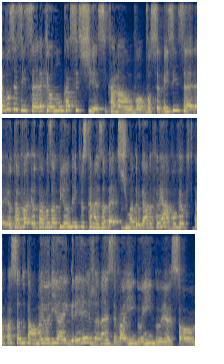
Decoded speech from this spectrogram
Eu vou ser sincera que eu nunca assisti esse canal, vou, vou ser bem sincera. Eu estava eu tava zapeando entre os canais abertos de madrugada, falei, ah, vou ver o que está passando tal. A maioria é igreja, né? Você vai indo, indo, e é só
